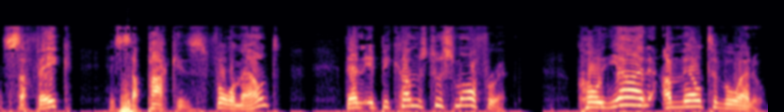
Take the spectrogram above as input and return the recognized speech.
safek, his sapak, his full amount, then it becomes too small for him. Kol yad amel tevuenu.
